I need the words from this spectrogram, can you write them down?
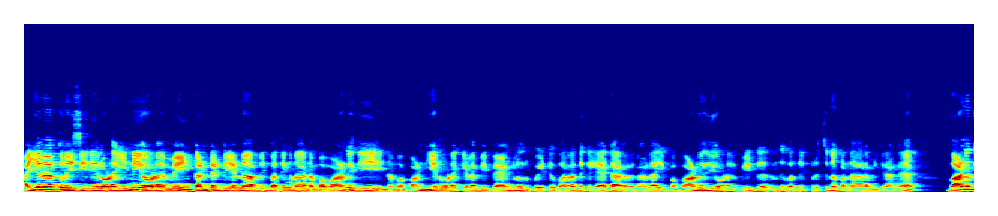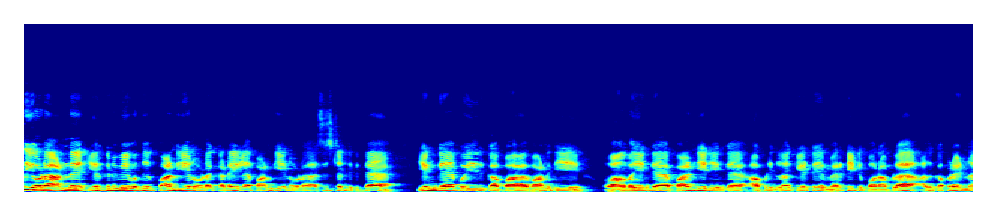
ஐயனார் துணை சீரியலோட இன்னையோட மெயின் கண்டென்ட் என்ன அப்படின்னு பார்த்தீங்கன்னா நம்ம வானதி நம்ம பாண்டியனோட கிளம்பி பெங்களூர் போயிட்டு வர்றதுக்கு லேட் ஆனதுனால இப்போ வானதியோட வீட்டில் இருந்து வந்து பிரச்சனை பண்ண ஆரம்பிக்கிறாங்க. வானதியோட அண்ணன் ஏற்கனவே வந்து பாண்டியனோட கடையில் பாண்டியனோட அசிஸ்டண்ட் கிட்ட எங்கே போயிருக்கா பா வானதி? அவன் எங்கே? பாண்டியன் எங்கே? அப்படின்லாம் கேட்டு மிரட்டிட்டு போகிறாப்புல அதுக்கப்புறம் என்ன?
